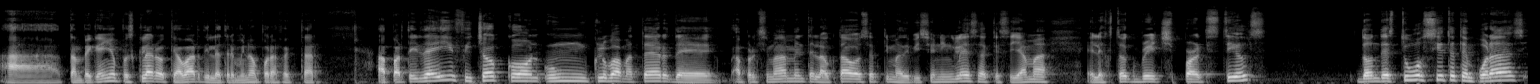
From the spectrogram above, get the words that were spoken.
a tan pequeño, pues claro que a Bardi le terminó por afectar. A partir de ahí fichó con un club amateur de aproximadamente la octava o séptima división inglesa que se llama el Stockbridge Park Steels, donde estuvo siete temporadas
